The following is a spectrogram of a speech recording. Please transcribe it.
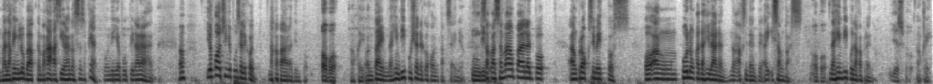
Malaking lubak na makakasira ng sasakyan kung hindi niya po pinarahan. Oh, yung kotse niyo po sa likod, nakapara din po. Opo. Okay, on time na hindi po siya nagko-contact sa inyo. Hindi sa po. kasamaang palad po, ang proximate cause o ang punong kadahilanan ng aksidente ay isang bus Opo. na hindi po nakapreno. Yes po. Okay.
